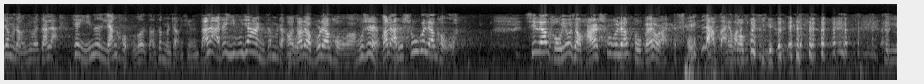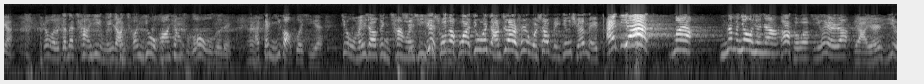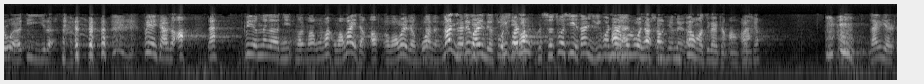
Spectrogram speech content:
这么整行吗？咱俩像人那两口子，咋这么整行？咱俩这衣服架，你这么整啊，咱俩不是两口子，不是咱俩是叔辈两口子，亲两口有小孩，叔辈两口白玩，谁俩白玩搞不起了。哎呀，这我跟他唱戏没招，你瞅你又慌像土豆似的，还跟你搞破鞋，就我没招跟你唱会儿戏。别说那话，就我长这样式儿我上北京选美排第二，妈呀，你那么尿性呢？那可不，几个人啊？俩人，一人我要第一了。不行，瞎说啊！来，不行，那个你往往往外往外整啊！啊，往外整不整？那你这玩意儿得做戏啊离观众。是做戏，但是你离观众远二目 落下伤心泪来。再往这边整啊！啊，来行。来个人儿。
